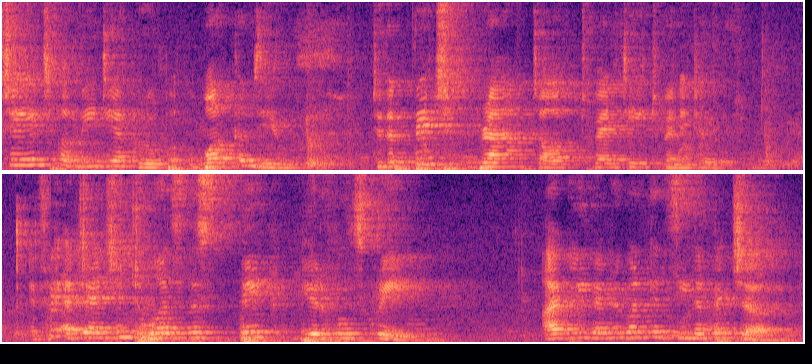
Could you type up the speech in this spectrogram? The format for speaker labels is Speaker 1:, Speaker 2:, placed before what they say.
Speaker 1: Exchange for Media Group welcomes you to the Pitch Brand Talk 2022. It's attention towards this big, beautiful screen. I believe everyone can see the picture.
